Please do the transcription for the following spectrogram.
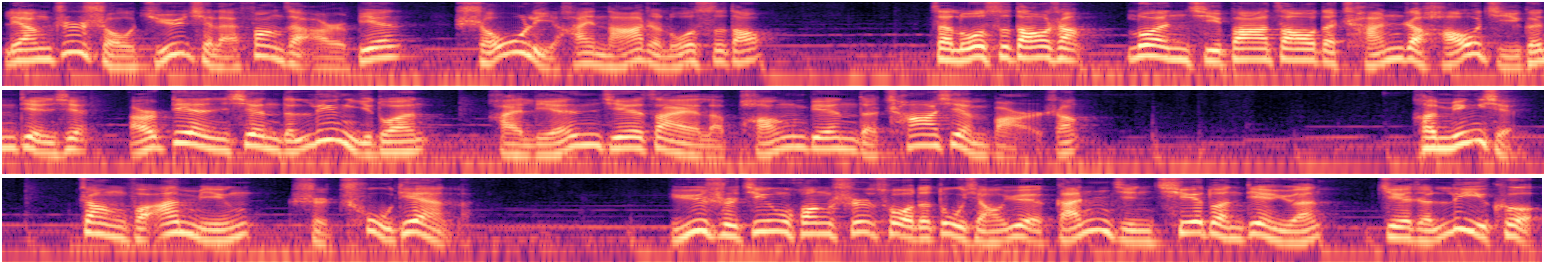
两只手举起来放在耳边，手里还拿着螺丝刀，在螺丝刀上乱七八糟地缠着好几根电线，而电线的另一端还连接在了旁边的插线板上。很明显，丈夫安明是触电了。于是惊慌失措的杜小月赶紧切断电源，接着立刻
